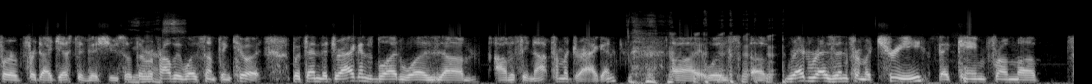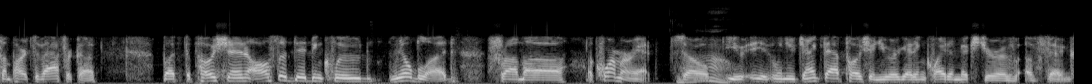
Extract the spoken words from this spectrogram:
for, for digestive issues. So yes. there probably was something to it. But then the dragon's blood was um, obviously not from a dragon. Uh, it was uh, red resin from a tree that came from uh, some parts of Africa. But the potion also did include real blood from a, a cormorant. So wow. you, you, when you drank that potion, you were getting quite a mixture of, of things.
